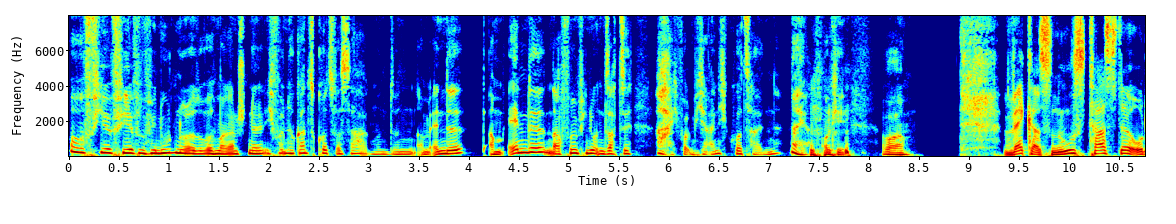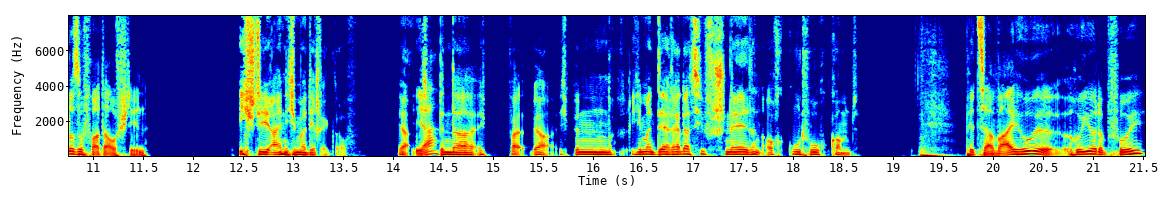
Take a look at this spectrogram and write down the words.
oh, vier, vier, fünf Minuten oder sowas mal ganz schnell. Ich wollte nur ganz kurz was sagen. Und dann am Ende, am Ende, nach fünf Minuten sagt sie, ah, ich wollte mich ja eigentlich kurz halten, ne? Naja, okay. Aber Wecker, Snooze-Taste oder sofort aufstehen? ich stehe eigentlich immer direkt auf. Ja, Ja? ich bin da, ich, ja, ich bin jemand, der relativ schnell dann auch gut hochkommt. Pizza Hawaii, Hui, Hui oder Pfui?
